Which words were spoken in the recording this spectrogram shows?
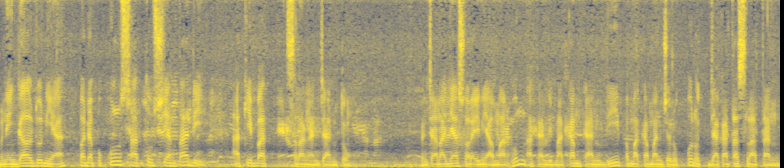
meninggal dunia pada pukul 1 siang tadi akibat serangan jantung. Rencananya sore ini almarhum akan dimakamkan di pemakaman Jeruk Purut, Jakarta Selatan.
